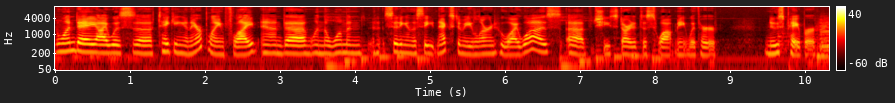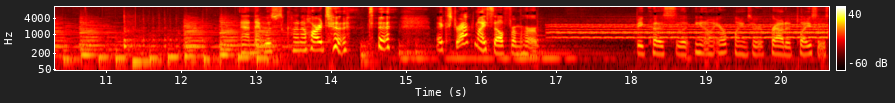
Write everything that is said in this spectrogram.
one day I was uh, taking an airplane flight, and uh, when the woman sitting in the seat next to me learned who I was, uh, she started to swap me with her newspaper. And it was kind of hard to, to extract myself from her because, uh, you know, airplanes are crowded places.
